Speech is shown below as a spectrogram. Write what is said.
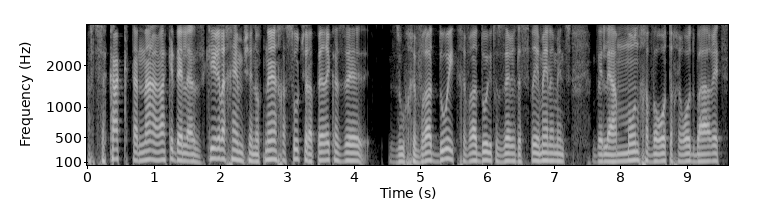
הפסקה קטנה רק כדי להזכיר לכם שנותני החסות של הפרק הזה זו חברת דויט, חברת דויט עוזרת לסטרים אלמנטס ולהמון חברות אחרות בארץ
